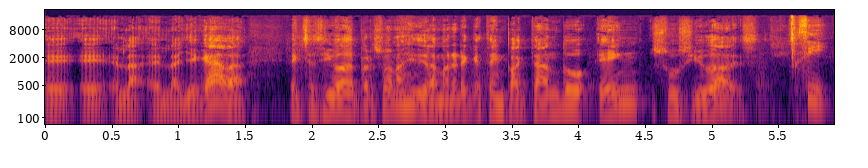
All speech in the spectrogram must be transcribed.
eh, eh, la, la llegada excesiva de personas y de la manera que está impactando en sus ciudades. Sí,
